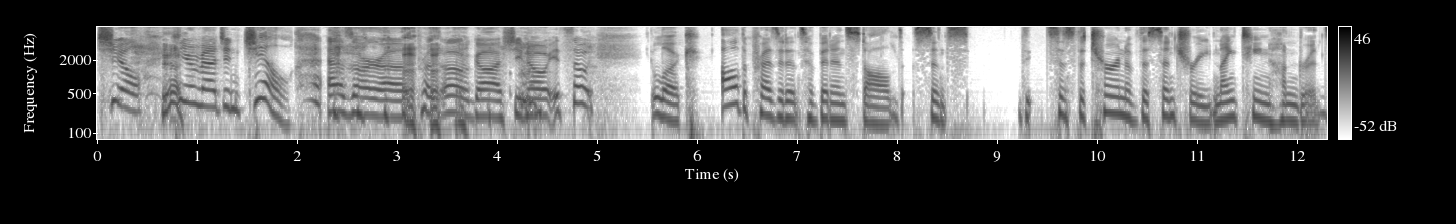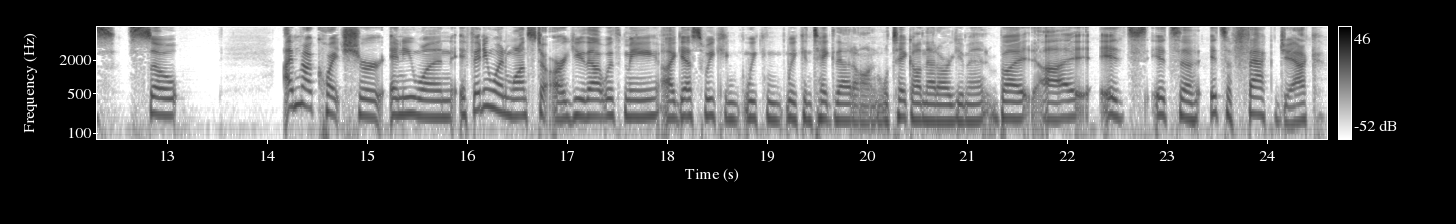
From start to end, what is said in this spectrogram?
Jill. Can you imagine Jill as our uh, pres- oh gosh, you know, it's so look, all the presidents have been installed since the, since the turn of the century 1900s. So I'm not quite sure anyone if anyone wants to argue that with me, I guess we can we can we can take that on. We'll take on that argument, but uh, it's it's a it's a fact, Jack,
